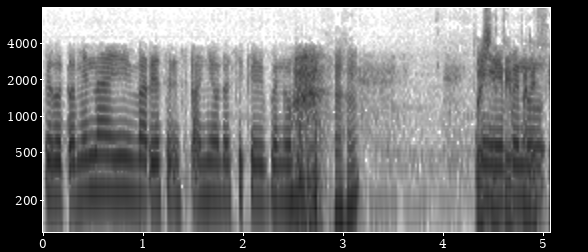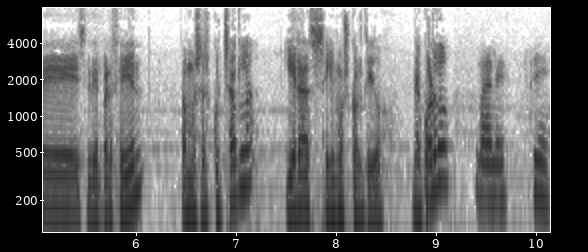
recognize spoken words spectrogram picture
pero también hay varias en español, así que bueno. Uh -huh. Pues si, te bueno. parece, si te parece bien, vamos a escucharla y ahora seguimos contigo. ¿De acuerdo? Vale, sí.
